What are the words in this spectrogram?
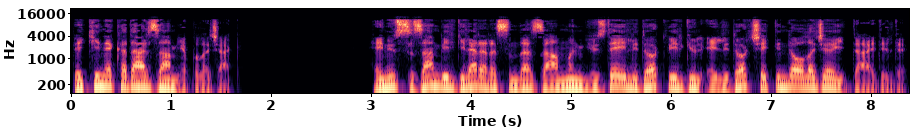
Peki ne kadar zam yapılacak? Henüz sızan bilgiler arasında zammın %54,54 şeklinde olacağı iddia edildi.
